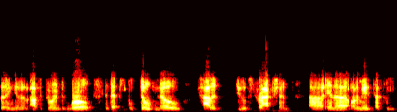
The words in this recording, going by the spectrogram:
thing in an object-oriented world, is that people don't know how to do abstraction uh, in an automated test suite.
